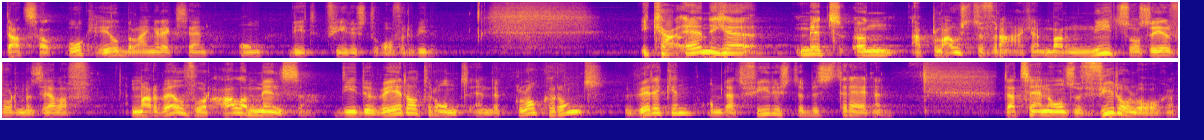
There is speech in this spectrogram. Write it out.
Dat zal ook heel belangrijk zijn om dit virus te overwinnen. Ik ga eindigen met een applaus te vragen, maar niet zozeer voor mezelf maar wel voor alle mensen die de wereld rond en de klok rond werken om dat virus te bestrijden. Dat zijn onze virologen,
